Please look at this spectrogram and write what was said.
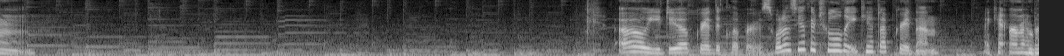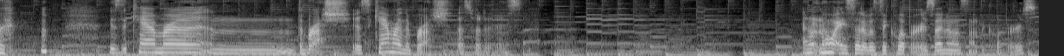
Hmm. Oh, you do upgrade the clippers. What is the other tool that you can't upgrade then? I can't remember. is the camera and the brush. It's the camera and the brush. That's what it is. I don't know why I said it was the clippers. I know it's not the clippers.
